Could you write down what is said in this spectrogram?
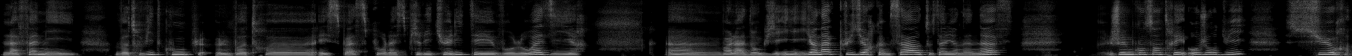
la famille, votre vie de couple, votre euh, espace pour la spiritualité, vos loisirs. Euh, voilà, donc il y, en a plusieurs comme ça, au total il y en a neuf. Je vais me concentrer aujourd'hui sur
